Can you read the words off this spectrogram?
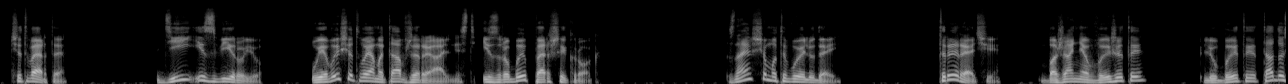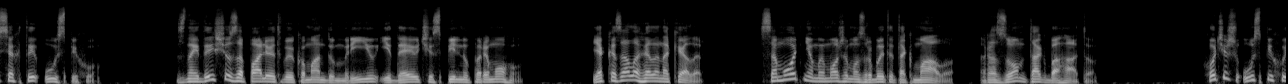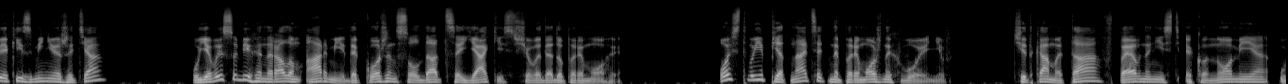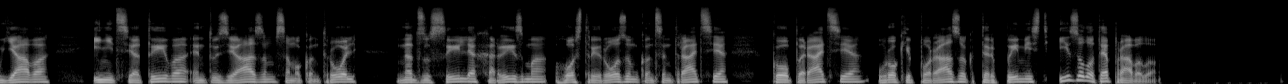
Четверте. Дій із вірою. Уяви, що твоя мета вже реальність, і зроби перший крок. Знаєш, що мотивує людей? Три речі: бажання вижити, любити та досягти успіху. Знайди, що запалює твою команду мрію, ідею чи спільну перемогу. Як казала Гелена Келлер, самотньо ми можемо зробити так мало, разом так багато. Хочеш успіху, який змінює життя? Уяви собі генералом армії, де кожен солдат це якість, що веде до перемоги. Ось твої 15 непереможних воїнів. Чітка мета, впевненість, економія, уява, ініціатива, ентузіазм, самоконтроль, надзусилля, харизма, гострий розум, концентрація, кооперація, уроки поразок, терпимість і золоте правило.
